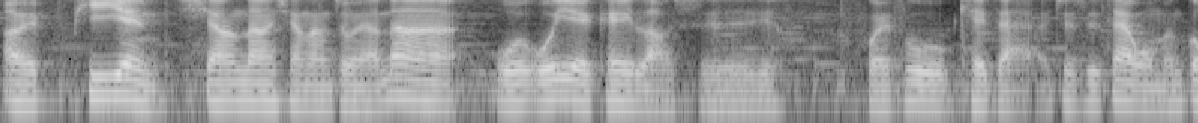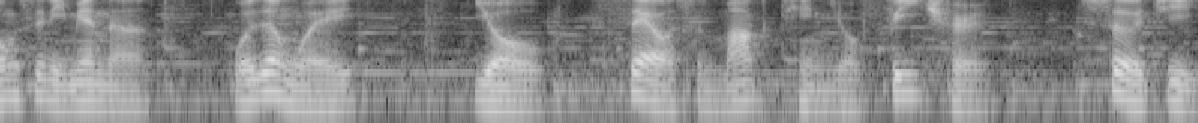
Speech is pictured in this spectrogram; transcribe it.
呃，PM 相当相当重要。那我我也可以老实。回复 K 仔，就是在我们公司里面呢，我认为有 sales marketing 有 feature 设计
